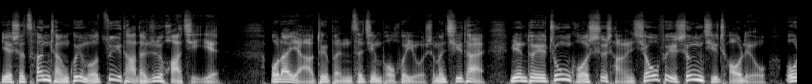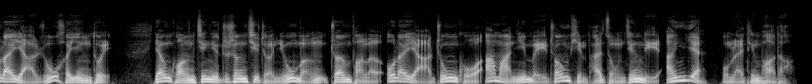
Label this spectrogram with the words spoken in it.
也是参展规模最大的日化企业。欧莱雅对本次进博会有什么期待？面对中国市场消费升级潮流，欧莱雅如何应对？央广经济之声记者牛萌专访了欧莱雅中国阿玛尼美妆品牌总经理安燕，我们来听报道。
